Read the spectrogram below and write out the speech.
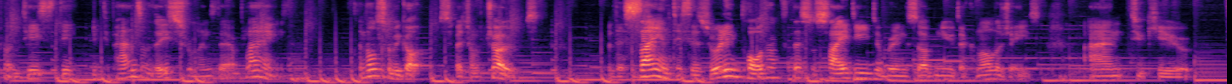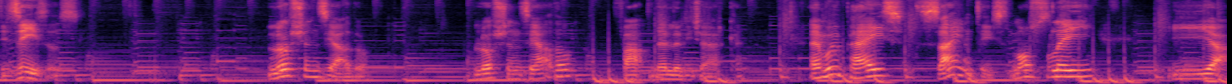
flautisti. It depends on the instruments they are playing. And also we got special jobs. But the scientist is really important for the society to bring up new technologies and to cure diseases. Lo scienziato. Lo scienziato fa delle ricerche. And we pay scientists, mostly, yeah,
